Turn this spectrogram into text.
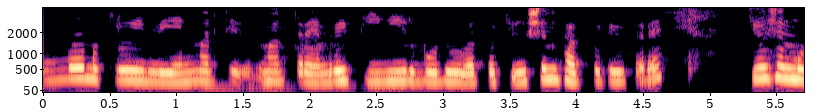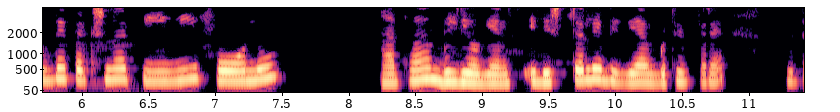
ತುಂಬಾ ಮಕ್ಕಳು ಇಲ್ಲಿ ಏನು ಮಾಡ್ತಿ, ಮಾಡ್ತಾರೆ ಅಂದ್ರೆ ಟಿವಿ ಇರ್ಬೋದು ಅಥವಾ ಟ್ಯೂಷನ್ಗೆ ಹಾಕ್ಬಿಟ್ಟಿರ್ತಾರೆ. ಟ್ಯೂಷನ್ ಮುಗ್ದಿದ ತಕ್ಷಣ ಟಿವಿ ಫೋನು ಅಥವಾ ವಿಡಿಯೋ ಗೇಮ್ಸ್ ಇದಿಷ್ಟರಲ್ಲಿ ಬ್ಯುಸಿ ಆಗ್ಬಿಟ್ಟಿರ್ತಾರೆ. ಬಟ್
